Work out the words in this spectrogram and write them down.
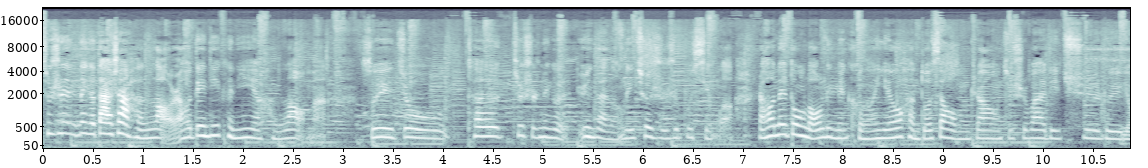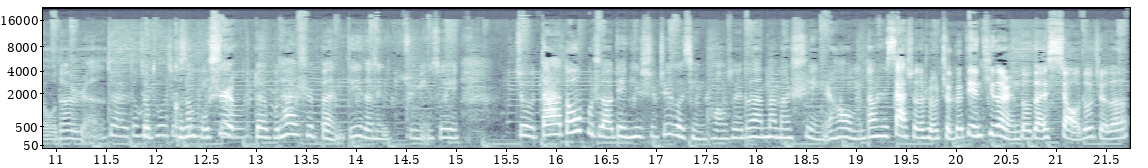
就是那个大厦很老，然后电梯肯定也很老嘛，所以就他就是那个运载能力确实是不行了。然后那栋楼里面可能也有很多像我们这样就是外地去旅游的人，对，就可能不是对不太是本地的那个居民，所以就大家都不知道电梯是这个情况，所以都在慢慢适应。然后我们当时下去的时候，整个电梯的人都在笑，都觉得。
